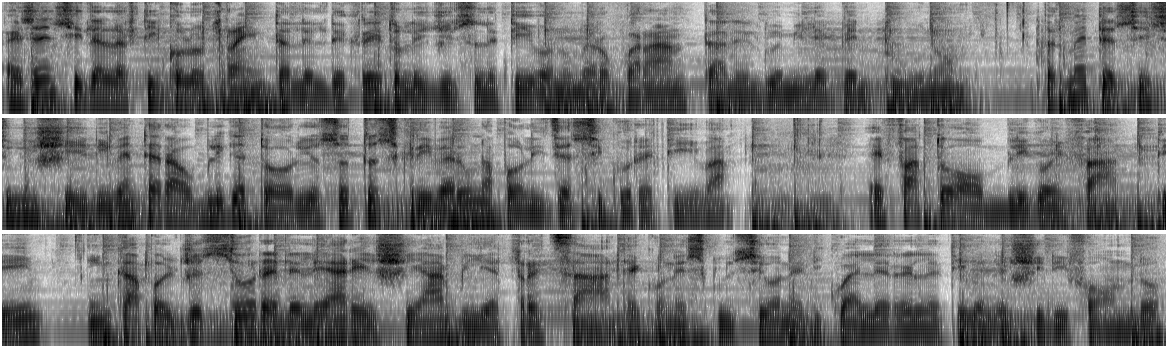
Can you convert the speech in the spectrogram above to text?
Ai sensi dell'articolo 30 del decreto legislativo numero 40 del 2021, per mettersi sugli sci diventerà obbligatorio sottoscrivere una polizza assicurativa. È fatto obbligo, infatti, in capo al gestore delle aree sciabili attrezzate, con esclusione di quelle relative alle sci di fondo,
